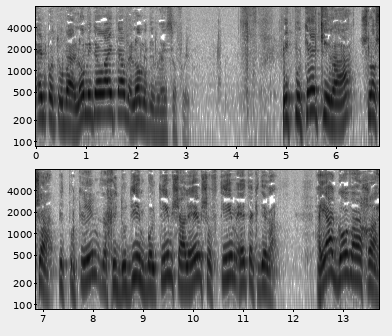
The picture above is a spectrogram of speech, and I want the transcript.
אין פה טומאה לא מדאורייתא ולא מדברי סופרים. פטפוטי קירה, שלושה. פטפוטים זה חידודים בולטים שעליהם שופטים את הקדרה. היה גובה אחד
